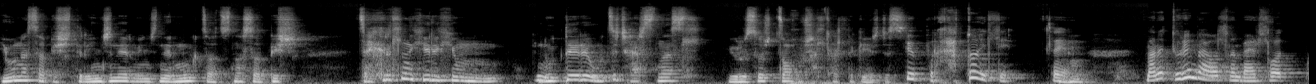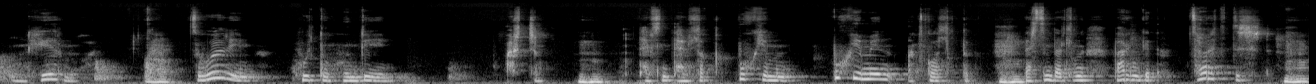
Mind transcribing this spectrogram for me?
юунаасаа биш тэр инженер инженер мөнгө зодсноосоо биш захирал нь хэр их юм нүдэрээ үзэж харснаас л ерөөсөө 100% шалтгаалдаг гэж ярьжсэн. Би бүр хатуу хэлээ. Заяа. Манай төрийн байгууллагын барилгууд үнэхээр муухай. Зүгээр юм хүйтэн хөндөө юм орчин. Тавьсан тавилга бүх юм бүх юм нь онцгой болгодог. Барьсан барилга нь баг ингээд цуурайтдаг шүү дээ.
